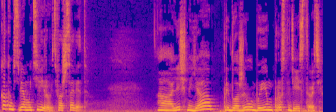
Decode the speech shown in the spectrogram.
как им себя мотивировать? Ваш совет? Лично я предложила бы им просто действовать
